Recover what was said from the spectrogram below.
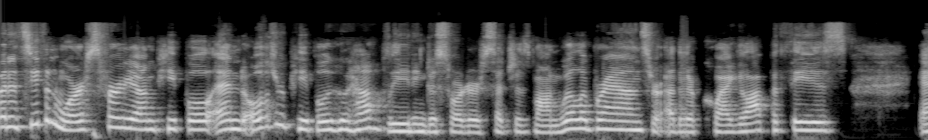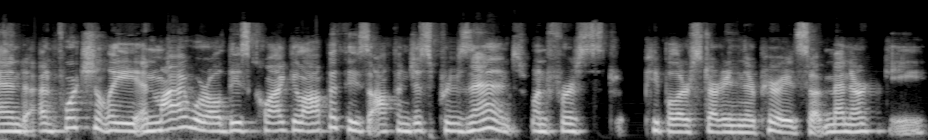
But it's even worse for young people and older people who have bleeding disorders such as von Willebrand's or other coagulopathies. And unfortunately, in my world, these coagulopathies often just present when first people are starting their period, so at menarche.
